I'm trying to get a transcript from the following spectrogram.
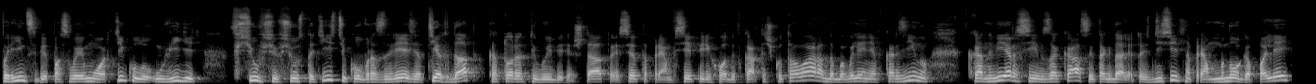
принципе, по своему артикулу увидеть всю-всю-всю статистику в разрезе тех дат, которые ты выберешь. Да? То есть это прям все переходы в карточку товара, добавление в корзину, конверсии в заказ и так далее. То есть действительно прям много полей.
